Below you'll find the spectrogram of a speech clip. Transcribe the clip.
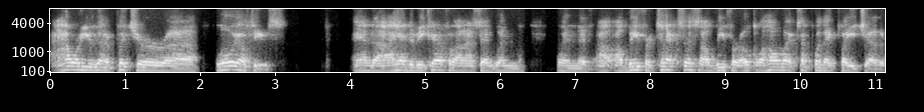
how are you going to put your uh, loyalties?" And uh, I had to be careful, and I said, "When when I'll, I'll, be for Texas, I'll be for Oklahoma, except when they play each other."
